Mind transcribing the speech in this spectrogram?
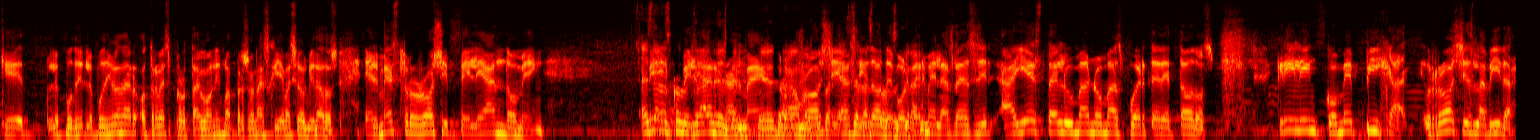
que le, pudieron dar otra vez protagonismo a personas que ya me sido olvidados. El maestro Roshi peleando, men. Es de las cosas grandes del maestro Roshi ha sido devolverme las lanzas. Ahí está el humano más fuerte de todos. Krillin come pija. Roshi es la vida.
